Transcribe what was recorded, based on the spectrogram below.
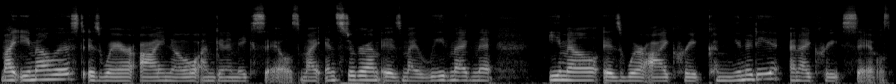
My email list is where I know I'm going to make sales. My Instagram is my lead magnet. Email is where I create community and I create sales.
